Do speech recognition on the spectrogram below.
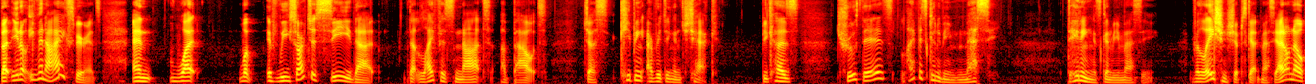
that you know even I experience. And what what if we start to see that that life is not about just keeping everything in check because truth is life is going to be messy. Dating is going to be messy. Relationships get messy. I don't know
